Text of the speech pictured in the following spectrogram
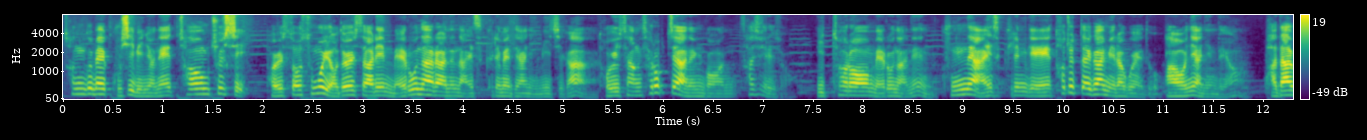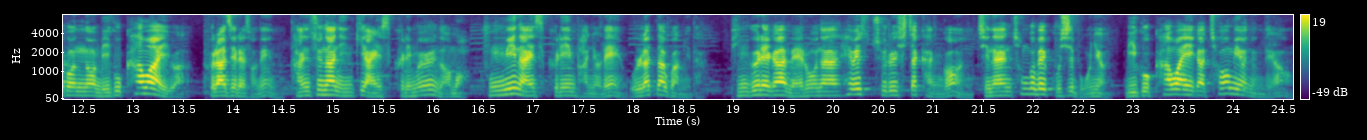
1992년에 처음 출시 벌써 28살인 메로나라는 아이스크림에 대한 이미지가 더 이상 새롭지 않은 건 사실이죠 이처럼 메로나는 국내 아이스크림계의 터줏대감이라고 해도 과언이 아닌데요. 바다 건너 미국 하와이와 브라질에서는 단순한 인기 아이스크림을 넘어 국민 아이스크림 반열에 올랐다고 합니다. 빙그레가 메로나 해외 수출을 시작한 건 지난 1995년 미국 하와이가 처음이었는데요.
